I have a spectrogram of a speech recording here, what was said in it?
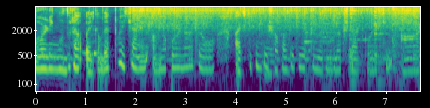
মর্নিং বন্ধুরা। Welcome back to my channel আমি অপর্ণা। তো আজকে কিন্তু সকাল থেকে একটু নতুন ব্লগ স্টার্ট করেছি। আর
